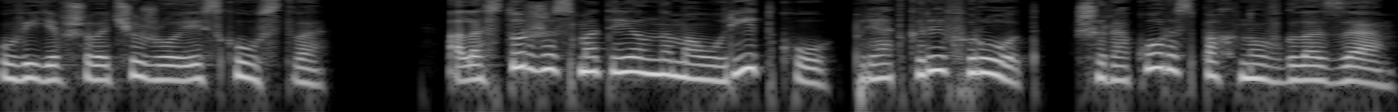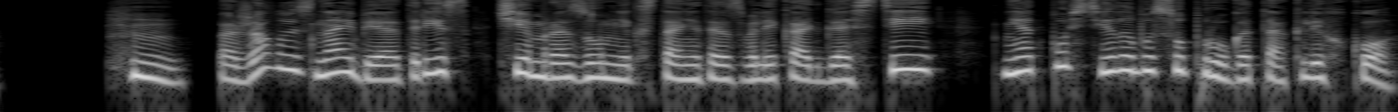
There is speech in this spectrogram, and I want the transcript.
увидевшего чужое искусство. Аластор же смотрел на Мауритку, приоткрыв рот, широко распахнув глаза. Хм, пожалуй, знай, Беатрис, чем разумник станет развлекать гостей, не отпустила бы супруга так легко.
